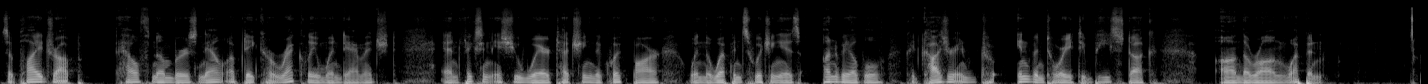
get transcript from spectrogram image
Supply drop health numbers now update correctly when damaged. And fix an issue where touching the quick bar when the weapon switching is unavailable could cause your inventory to be stuck on the wrong weapon.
